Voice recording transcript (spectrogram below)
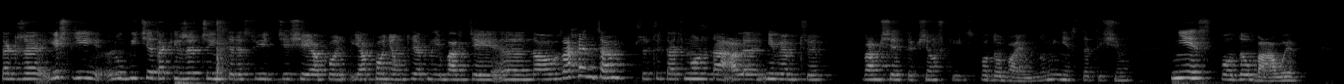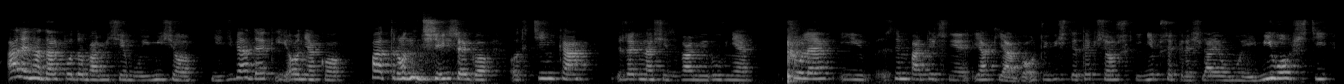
Także jeśli lubicie takie rzeczy, interesujecie się Japo- Japonią, to jak najbardziej e, no, zachęcam, przeczytać można, ale nie wiem, czy Wam się te książki spodobają. No mi niestety się nie spodobały, ale nadal podoba mi się mój misio niedźwiadek i on jako patron dzisiejszego odcinka żegna się z Wami równie czule i sympatycznie jak ja, bo oczywiście te książki nie przekreślają mojej miłości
